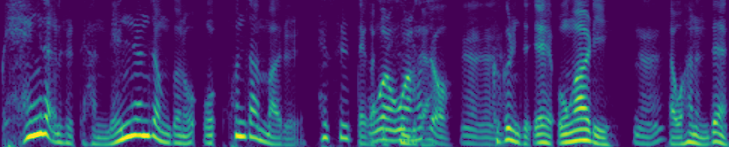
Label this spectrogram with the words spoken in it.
굉장히 어렸을 때 한 몇 년 정도는 오- 혼잣말을 했을 때가 옹알옹알 있습니다. 하죠. 예, 예. 그걸 이제 예, 옹알이라고 네. 하는데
